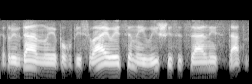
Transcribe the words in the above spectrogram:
которой в данную эпоху присваивается наивысший социальный статус.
